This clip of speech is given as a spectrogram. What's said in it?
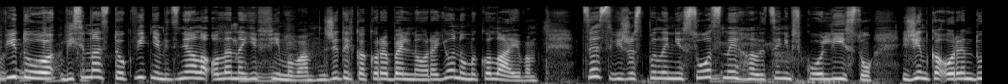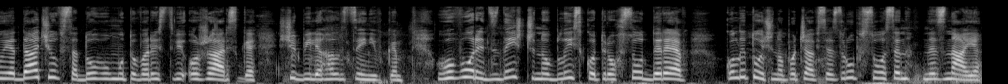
відео 18 квітня відзняла Олена Єфімова, жителька корабельного району Миколаєва. Це свіжоспилені сосни Галицинівського лісу. Жінка орендує дачу в садовому товаристві Ожарське, що біля Галицинівки. Говорить, знищено близько 300 дерев. Коли точно почався зруб сосен, не знає,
